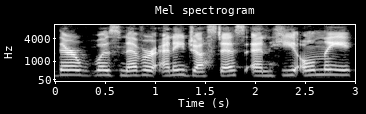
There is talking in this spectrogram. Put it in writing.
there was never any justice and he only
